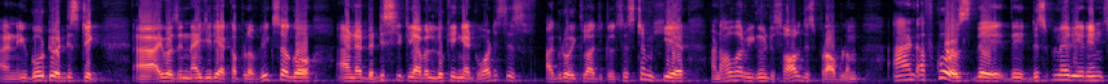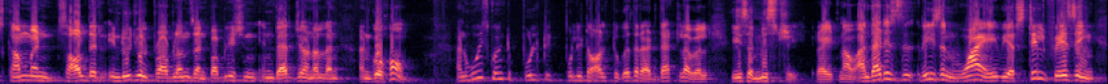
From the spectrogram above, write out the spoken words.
And you go to a district, uh, I was in Nigeria a couple of weeks ago, and at the district level looking at what is this agroecological system system here and how are we going to solve this problem. And of course, the, the disciplinarians come and solve their individual problems and publish in, in their journal and, and go home. And who is going to pull it, pull it all together at that level is a mystery right now. And that is the reason why we are still facing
